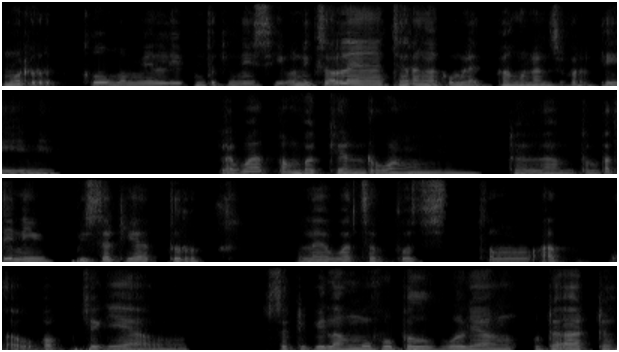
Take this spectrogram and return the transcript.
menurutku memilih bentuk ini sih unik soalnya jarang aku melihat bangunan seperti ini. Lewat pembagian ruang dalam tempat ini bisa diatur lewat sebuah sistem atau objek yang bisa dibilang movable wall yang udah ada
